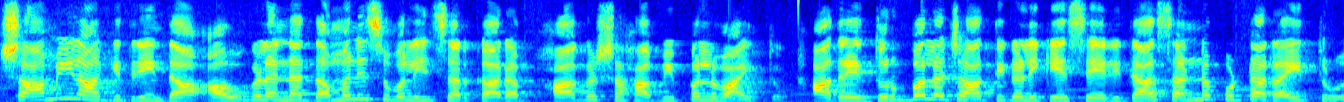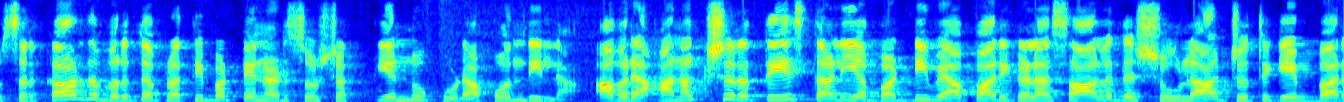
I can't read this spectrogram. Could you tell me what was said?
ಶಾಮೀಲಾಗಿದ್ರಿಂದ ಅವುಗಳನ್ನ ದಮನಿಸುವಲ್ಲಿ ಸರ್ಕಾರ ಭಾಗಶಃ ವಿಫಲವಾಯಿತು. ಆದರೆ ದುರ್ಬಲ ಜಾತಿಗಳಿಗೆ ಸೇರಿದ ಸಣ್ಣ ಪುಟ್ಟ ರೈತರು ಸರ್ಕಾರದ ವಿರುದ್ಧ ಪ್ರತಿಭಟನೆ ನಡೆಸುವ ಶಕ್ತಿಯನ್ನು ಕೂಡ ಹೊಂದಿಲ್ಲ. ಅವರ ಅನಕ್ಷರತೆ, ಸ್ಥಳೀಯ ಬಡ್ಡಿ ವ್ಯಾಪಾರಿಗಳ ಸಾಲದ ಶೂಲ ಜೊತೆಗೆ ಬರ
